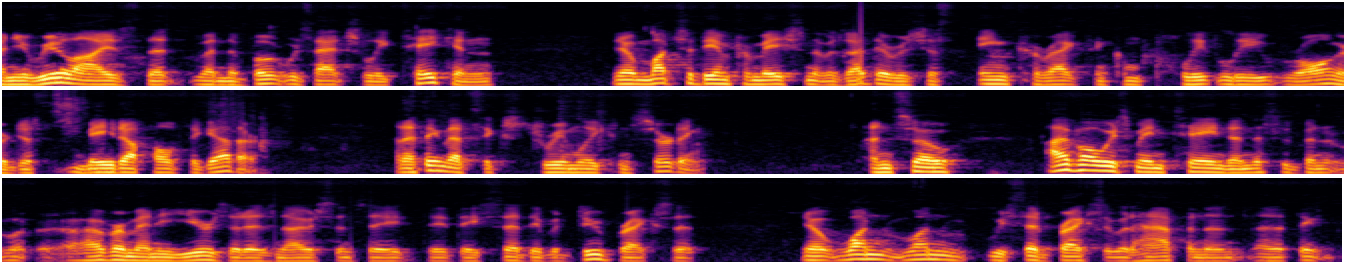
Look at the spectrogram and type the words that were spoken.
and you realize that when the vote was actually taken, you know, much of the information that was out there was just incorrect and completely wrong or just made up altogether. And I think that's extremely concerning. And so I've always maintained, and this has been however many years it is now since they, they, they said they would do Brexit, you know, one one we said Brexit would happen, and, and I think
